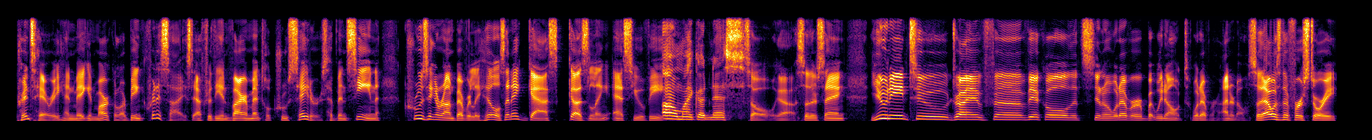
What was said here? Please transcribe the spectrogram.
Prince Harry and Meghan Markle are being criticized after the environmental crusaders have been seen cruising around Beverly Hills in a gas guzzling SUV. Oh my goodness. So yeah, so they're saying you need to drive a vehicle that's you know whatever, but we don't. Whatever, I don't know. So that was the first story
